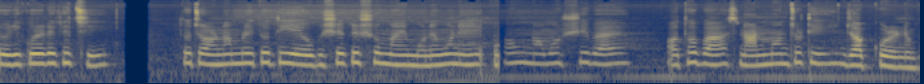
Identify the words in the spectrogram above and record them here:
তৈরি করে রেখেছি। তো চরণামৃত দিয়ে অভিষেকের সময় মনে মনে ওম নম শিবায় অথবা স্নান মন্ত্রটি জপ করে নেব।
